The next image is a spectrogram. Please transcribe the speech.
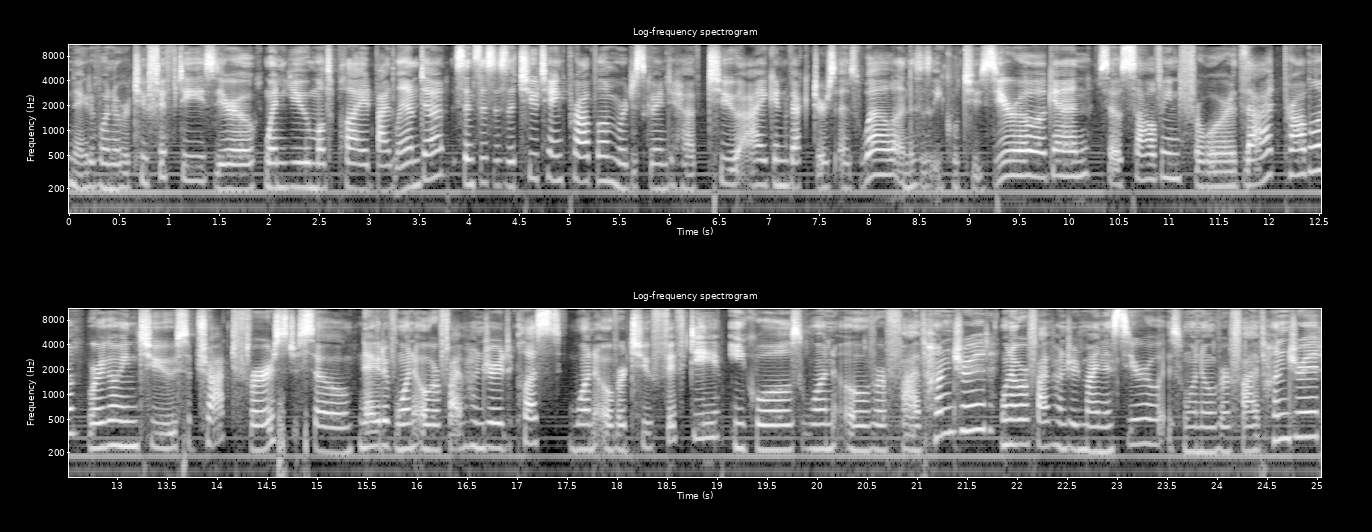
negative 1 over 250, 0 when you multiply it by lambda. Since this is a two tank problem, we're just going to have two eigenvectors as well, and this is equal to 0 again. So solving for that problem, we're going to subtract first. So negative 1 over 500 plus 1 over 250 equals 1 over 500. 1 over 500 minus 0 is 1 over 500.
